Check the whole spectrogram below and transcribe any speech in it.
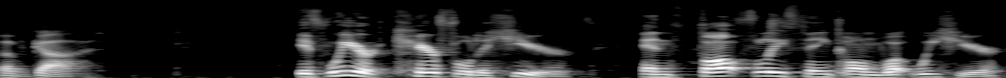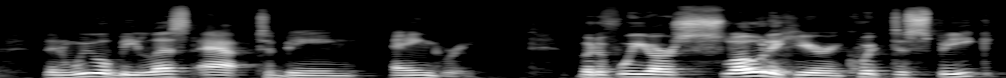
of God. If we are careful to hear and thoughtfully think on what we hear, then we will be less apt to being angry. But if we are slow to hear and quick to speak,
